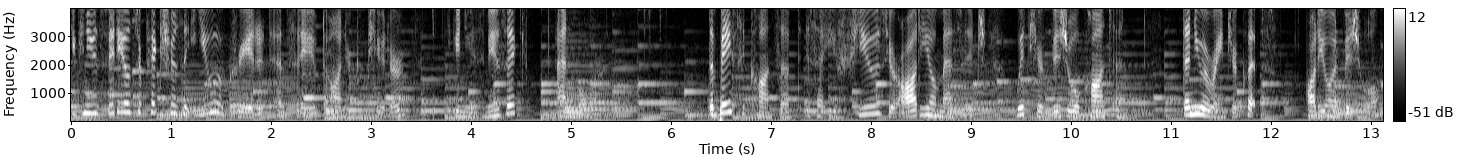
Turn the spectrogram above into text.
You can use videos or pictures that you have created and saved on your computer. You can use music and more. The basic concept is that you fuse your audio message with your visual content. Then you arrange your clips, audio and visual,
